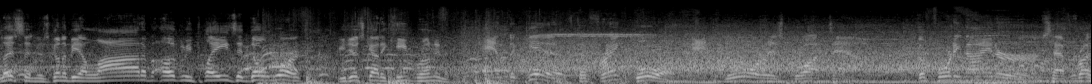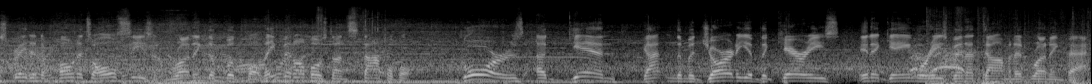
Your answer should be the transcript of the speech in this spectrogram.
listen, there's going to be a lot of ugly plays that don't work. You just got to keep running it. And the give to Frank Gore. And Gore is brought down. The 49ers have frustrated opponents all season running the football. They've been almost unstoppable. Gore's again gotten the majority of the carries in a game where he's been a dominant running back.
